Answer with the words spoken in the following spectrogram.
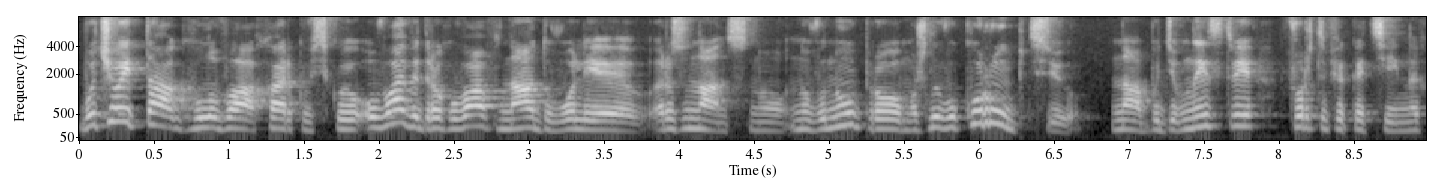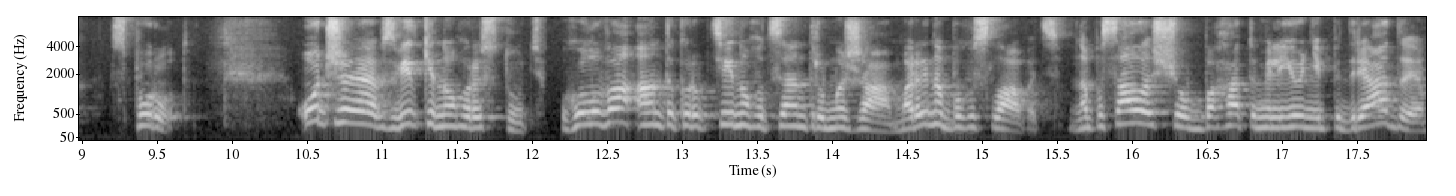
Вочевидь, так голова Харківської ОВА відреагував на доволі резонансну новину про можливу корупцію на будівництві фортифікаційних споруд. Отже, звідки ноги ростуть? Голова антикорупційного центру межа Марина Богуславець написала, що багатомільйонні підряди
